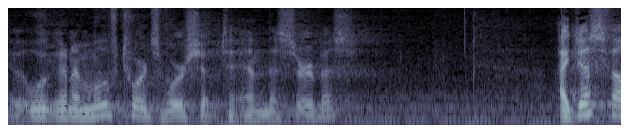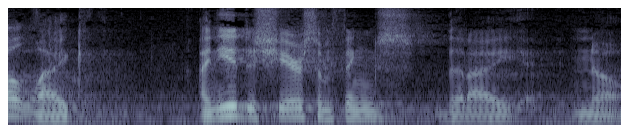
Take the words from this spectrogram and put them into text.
we're going to move towards worship to end the service, I just felt like I needed to share some things that I know.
